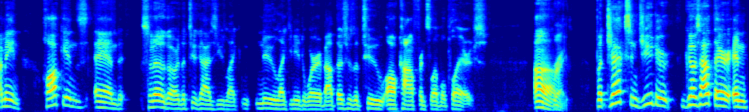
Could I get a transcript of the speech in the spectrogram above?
I mean, Hawkins and Sanogo are the two guys you like knew like you need to worry about. Those are the two all conference level players. Um, right. But Jackson Jr. goes out there and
